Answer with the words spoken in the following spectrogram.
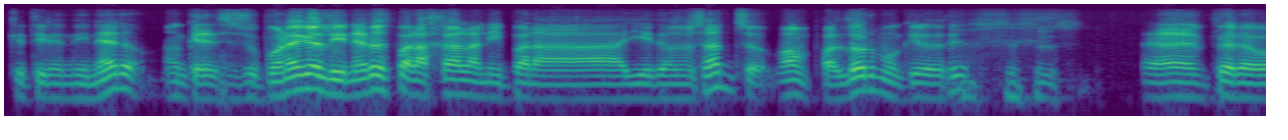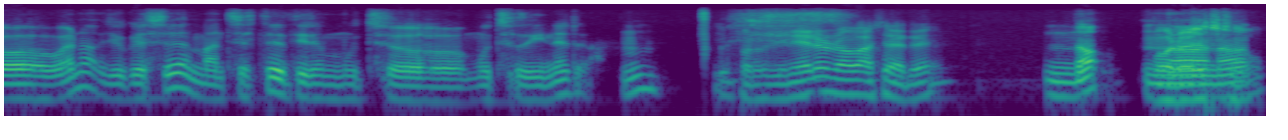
que tienen dinero. Aunque se supone que el dinero es para Haaland y para Jadon Sancho. Vamos, para el Dortmund, quiero decir. Eh, pero bueno, yo qué sé, el Manchester tiene mucho, mucho dinero. ¿m? Y por dinero no va a ser, ¿eh? No, Por no, eso, no.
